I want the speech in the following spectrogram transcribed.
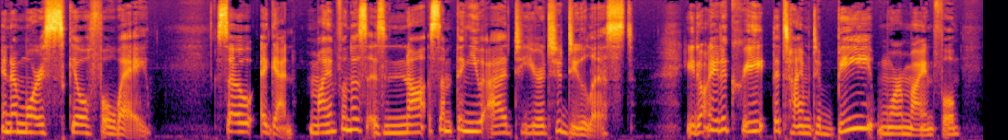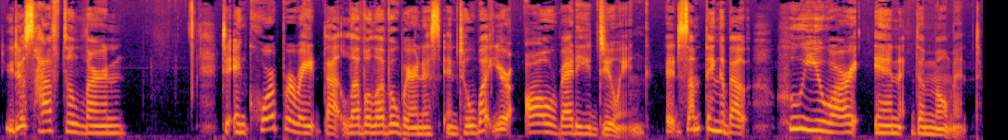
in a more skillful way. So, again, mindfulness is not something you add to your to do list. You don't need to create the time to be more mindful. You just have to learn to incorporate that level of awareness into what you're already doing. It's something about who you are in the moment.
